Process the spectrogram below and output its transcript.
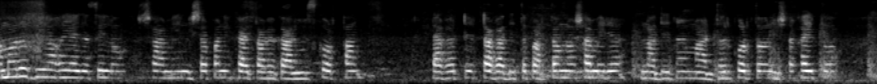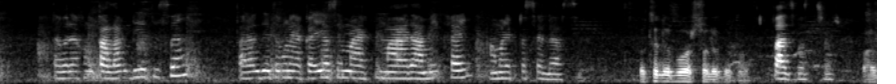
আমারও বিয়ে হয়ে গেছিল। স্বামী নেশা পানি খায় তাকে গার্মেন্টস করতাম। টাকা টাকা দিতে পারতাম না স্বামীরা। না দিতে মারধর করতো নেশা খাইতো। তারপরে এখন তালাক দিয়ে দিছে। তালাক দিয়ে তখন একাই আছে মা মায়ের আমি খাই আমার একটা ছেলে আছে। ছেলের বয়স চলে কত? পাঁচ বছর। পাঁচ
